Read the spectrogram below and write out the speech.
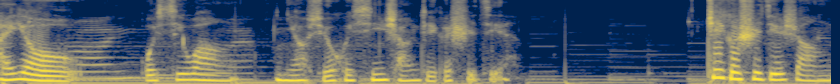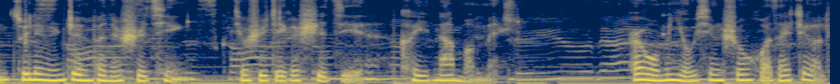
还有，我希望你要学会欣赏这个世界。这个世界上最令人振奋的事情，就是这个世界可以那么美，而我们有幸生活在这里。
